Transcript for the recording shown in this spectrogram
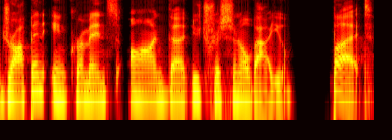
drop in increments on the nutritional value. But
